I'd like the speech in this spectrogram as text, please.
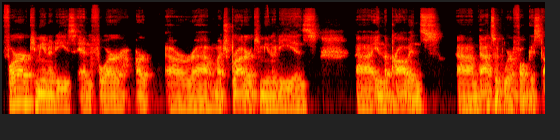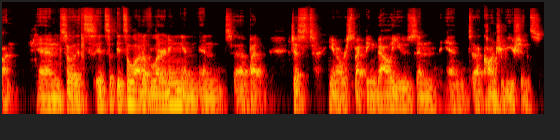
for our communities and for our, our uh, much broader community is uh, in the province. Um, that's what we're focused on. And so it's, it's, it's a lot of learning and, and, uh, but just, you know, respecting values and, and uh, contributions.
